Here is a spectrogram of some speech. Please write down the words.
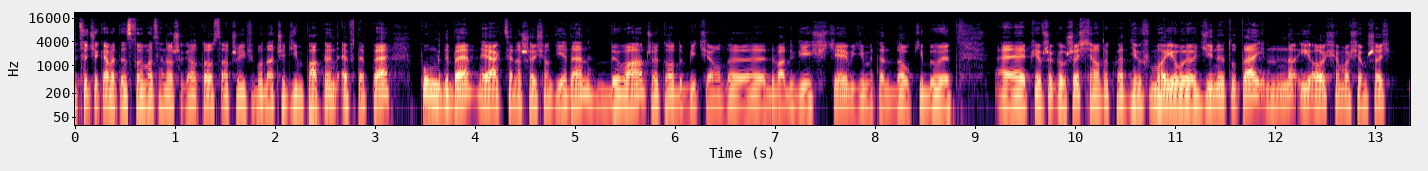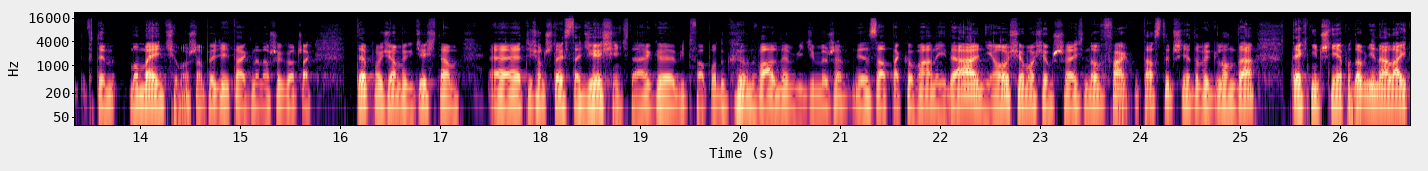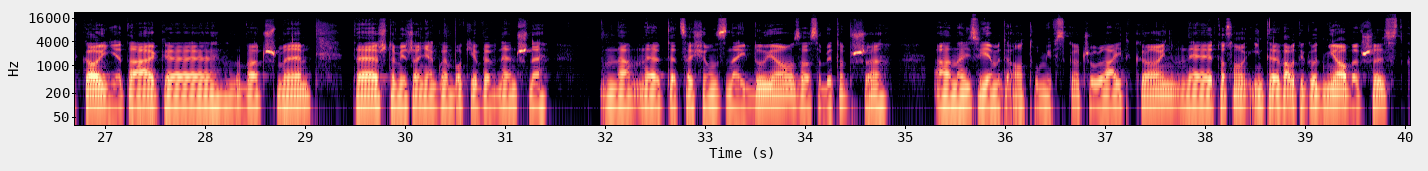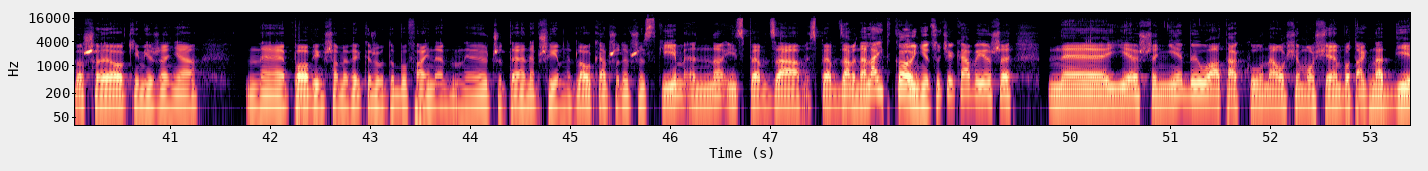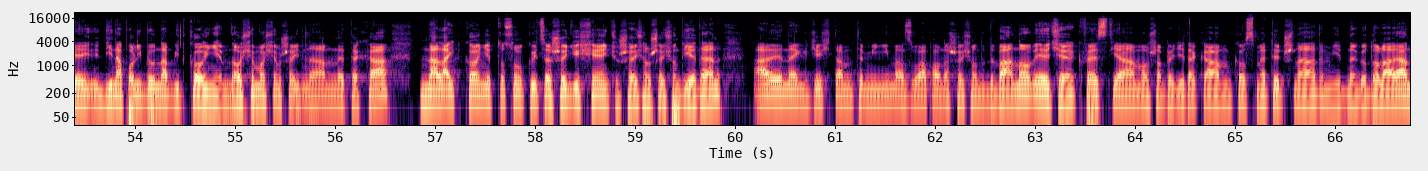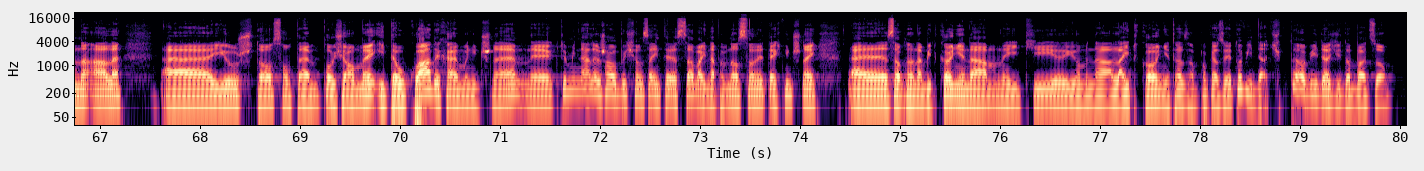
co ciekawe, to jest formacja naszego autorstwa, czyli Fibonacci Team Pattern, FTP. Punkt B, reakcja na 61 była, czy to odbicie od e, 2200. Widzimy, te dołki były e, 1 września, dokładnie w mojej urodziny tutaj. No i 886 w tym momencie, można powiedzieć, tak, na naszych oczach te poziomy gdzieś tam e, 1410, tak, e, bitwa pod Grunwaldem, widzimy, że zaatakowany idealnie, 886, no fantastycznie to wygląda technicznie, podobnie na Litecoinie, tak, e, zobaczmy, też te mierzenia głębokie wewnętrzne na LTC się znajdują, zaraz sobie to prze analizujemy. O, tu mi wskoczył Litecoin. E, To są interwały tygodniowe, wszystko szerokie mierzenia powiększamy wyrkę, żeby to było fajne, e, czytelne, przyjemne dla oka przede wszystkim. No i sprawdzamy, sprawdzamy. Na Litecoinie, co ciekawe, jeszcze, e, jeszcze nie było ataku na 8.8, bo tak, na Di- Dinapoli był na Bitcoinie, na 8.86 na TH, na Litecoinie to są okolice 60, 60, 61, a rynek gdzieś tam te minima złapał na 62. No wiecie, kwestia, można powiedzieć, taka kosmetyczna, jednego dolara, no ale e, już to są te poziomy i te układy harmoniczne, e, którymi należałoby się zainteresować. Na pewno od strony technicznej, e, zarówno na Bitcoinie, na Ethereum, na Litecoinie, teraz wam pokazuję, to widać. To widać i to bardzo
